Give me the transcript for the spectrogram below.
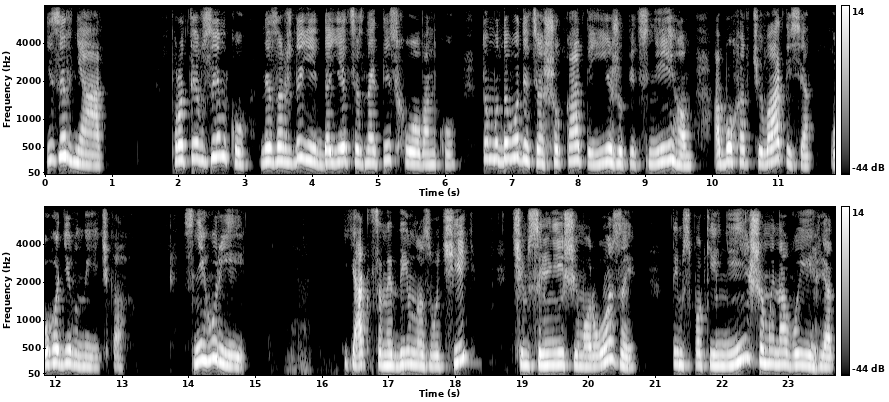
і зернят. Проте взимку не завжди їй вдається знайти схованку, тому доводиться шукати їжу під снігом або харчуватися у годівничках. Снігурі. Як це не дивно звучить, чим сильніші морози, тим спокійнішими на вигляд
